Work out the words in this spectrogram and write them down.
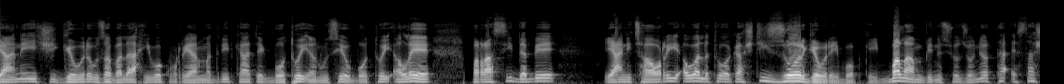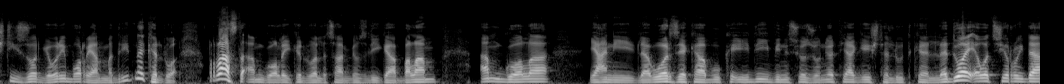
یانەیەکی گەورە و زەبەلاحی وەکو ڕیان مدرید کاتێک بۆ تۆی ئەنووسێ و بۆ تۆی ئەڵێ بەڕاستی دەبێ یانی چاوەڕێی ئەوە لە تۆئەکا شتی زۆر گەورەی بۆ بکەی بەڵام ڤینسیۆ جۆنیۆر تا ئێستا شتی زۆر گەورەی بۆ ڕیال مەدرید نەکردووە ڕاستە ئەم گۆڵەی کردووە لە چامپیۆنز لیگا بەڵام ئەم گۆڵە یانی لە وەرزێکا بوو کە ئیدی ڤینسیۆ جۆنیۆر تیا گەیشتە لوتکە لە دوای ئەوە چی ڕوویدا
